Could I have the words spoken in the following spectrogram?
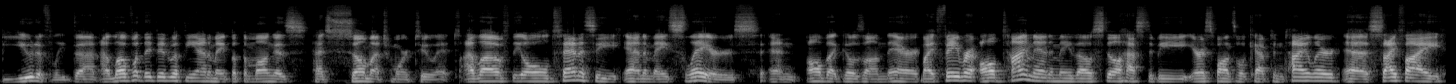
beautifully done. I love what they did with the anime, but the mangas has so much more to it. I love the old fantasy anime Slayers and all that goes on there. My favorite all-time anime though still has to be Irresponsible Captain Tyler, a sci-fi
